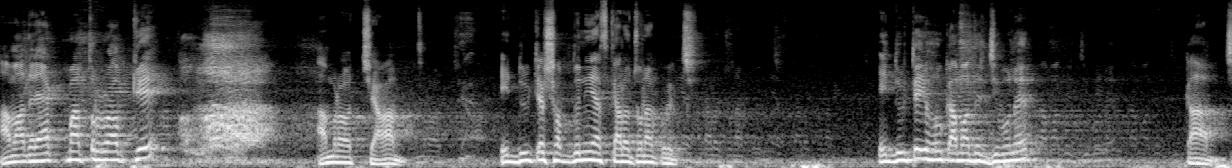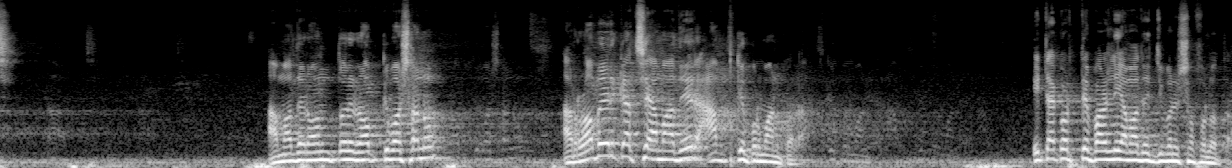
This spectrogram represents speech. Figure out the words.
আমাদের একমাত্র রবকে? আমরা হচ্ছে আব্দ। এই দুইটা শব্দ নিয়ে আজকে আলোচনা করেছি। এই দুইটাই হোক আমাদের জীবনের কাজ। আমাদের অন্তরে রবকে বসানো আর রবের কাছে আমাদের আবকে প্রমাণ করা। এটা করতে পারলে আমাদের জীবনের সফলতা।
